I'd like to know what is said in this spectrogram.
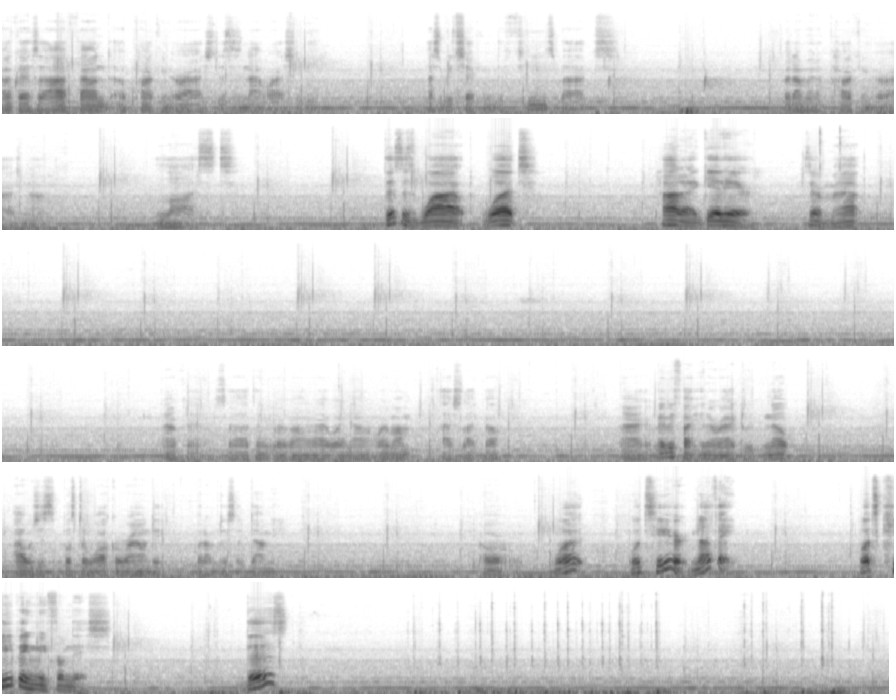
Okay, so I found a parking garage. This is not where I should be. I should be checking the fuse box. But I'm in a parking garage now. Lost. This is wild. What? How did I get here? Is there a map? Okay, so I think we're going the right way now. Where did my flashlight go? Alright, maybe if I interact with... Nope. I was just supposed to walk around it, but I'm just a dummy. Or... What? What's here? Nothing. What's keeping me from this? This?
